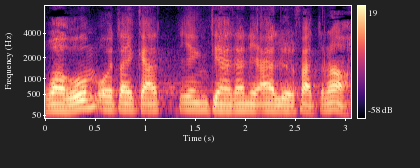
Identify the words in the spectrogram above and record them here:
wahum utaikat yang diarani alul fatrah.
